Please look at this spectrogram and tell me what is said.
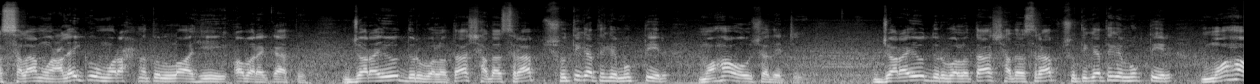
আসসালামু আলাইকুম রহমতুল্লাহি অবরাকাত জরায়ু দুর্বলতা, সাদাস্রাব, সুতিকা থেকে মুক্তির মহা ঔষধ এটি। জরায়ু দুর্বলতা, সাদাস্রাব, সুতিকা থেকে মুক্তির মহা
